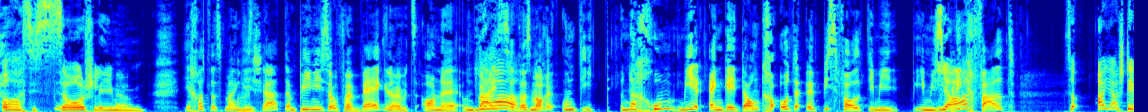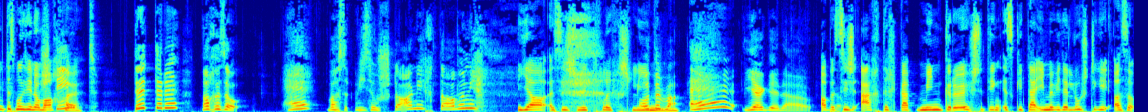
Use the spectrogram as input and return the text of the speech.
Oh, es ist so schlimm. Ich habe das manchmal auch. Dann bin ich so auf dem Weg noch jetzt an und Ja. weiss so, das mache ich. Und, ich, und dann kommt mir ein Gedanke oder etwas fällt in mein, in mein Ja. Blickfeld. So, ah ja, stimmt, das muss ich noch machen. Stimmt. Dort, nachher so, hä? Was, wieso stehe ich da, wenn ich... Ja, es ist wirklich schlimm. Oder, hä? Ja, genau. Aber es ist echt, ich glaube, mein grösstes Ding, es gibt auch immer wieder lustige, also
